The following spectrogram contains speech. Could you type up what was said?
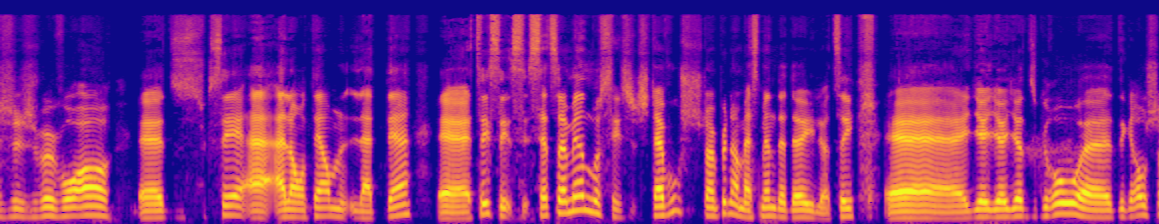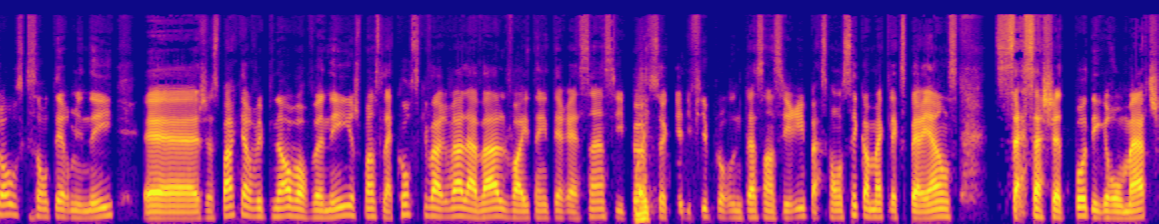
je, je veux voir euh, du succès à, long terme là-dedans. Euh, cette semaine, moi, je t'avoue, je suis un peu dans ma semaine de deuil. Il euh, y, a, y, a, y, a, du gros, des grosses choses qui sont terminées. J'espère qu'Hervé Pinard va revenir. Je pense que la course qui va arriver à Laval va être intéressante s'ils peuvent se qualifier pour une place en série parce qu'on sait comment que l'expérience ça s'achète pas des gros matchs.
